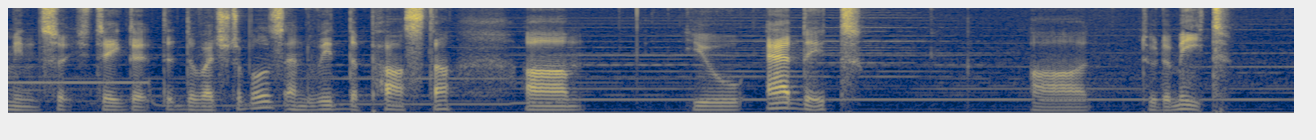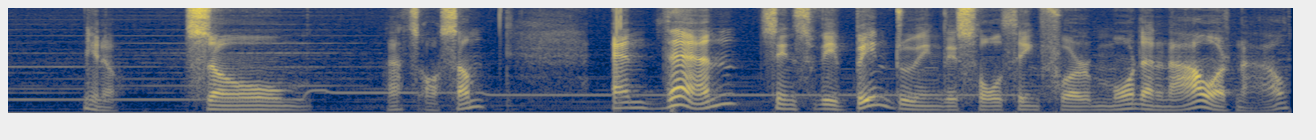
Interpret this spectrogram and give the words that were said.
I mean so you take the, the, the vegetables and with the pasta um, you add it uh, to the meat you know. So that's awesome. And then since we've been doing this whole thing for more than an hour now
